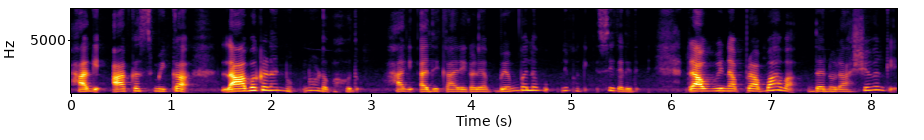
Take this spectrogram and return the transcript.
ಹಾಗೆ ಆಕಸ್ಮಿಕ ಲಾಭಗಳನ್ನು ನೋಡಬಹುದು. ಹಾಗೆ ಅಧಿಕಾರಿಗಳ ಬೆಂಬಲವು ನಿಮಗೆ ಸಿಗಲಿದೆ. ರಾಹುವಿನ ಪ್ರಭಾವ ಧನುರಾಶಿಯವರಿಗೆ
